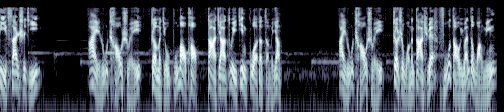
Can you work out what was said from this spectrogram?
第三十集，爱如潮水，这么久不冒泡，大家最近过得怎么样？爱如潮水，这是我们大学辅导员的网名，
